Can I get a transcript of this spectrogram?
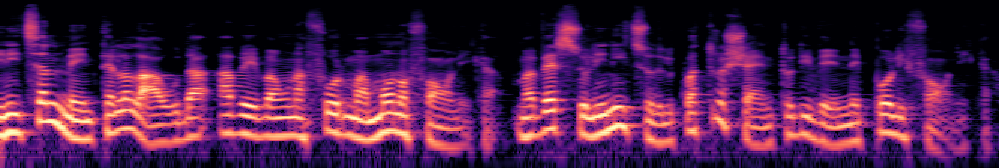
Inizialmente la lauda aveva una forma monofonica, ma verso l'inizio del Quattrocento divenne polifonica.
